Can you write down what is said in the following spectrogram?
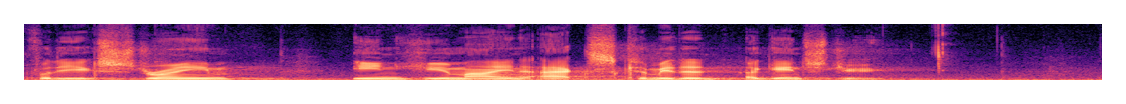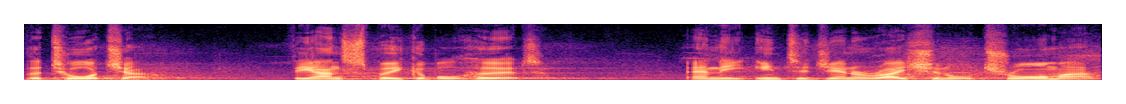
for the extreme, inhumane acts committed against you, the torture, the unspeakable hurt, and the intergenerational trauma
